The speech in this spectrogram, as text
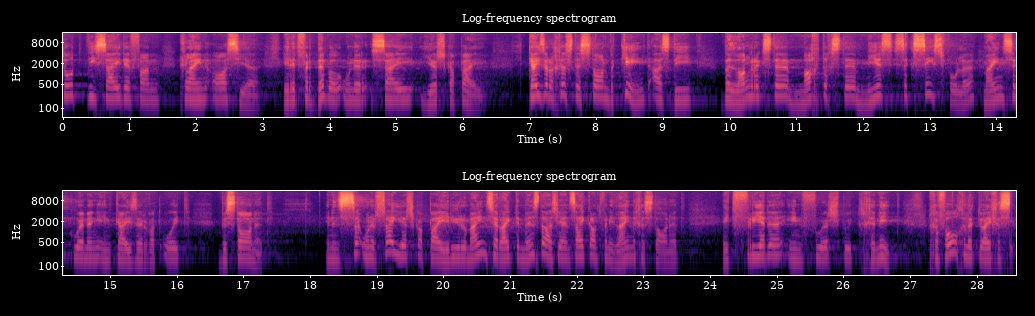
tot die suide van Klein-Asië, het dit verdubbel onder sy heerskappy. Keiser Augustus staan bekend as die belangrikste, magtigste, mees suksesvolle Romeinse koning en keiser wat ooit bestaan het. En in sy, onder sy heerskappy het die Romeinse ryk ten minste as jy aan sy kant van die lyn gestaan het, het vrede en voorspoed geniet. Gevolglik toe hy gesit,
